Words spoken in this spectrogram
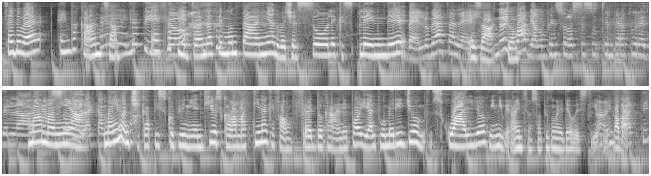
sai dov'è? È in vacanza. Eh, capito. Hai capito, è andata in montagna dove c'è il sole che splende. Che bello, beata lei. Esatto. Noi qua abbiamo penso lo stesso temperatura della Mamma del mia, ma io non fa. ci capisco più niente. Io esco la mattina che fa un freddo cane, poi al pomeriggio squaglio, quindi veramente non so più come devo vestirmi. No, Vabbè. infatti.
